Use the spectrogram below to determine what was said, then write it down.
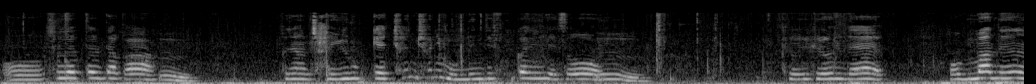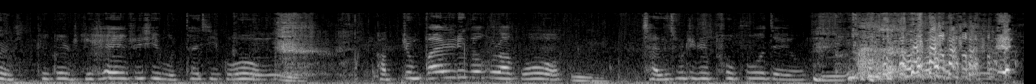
어, 수다 떨다가 음. 그냥 자유롭게 천천히 먹는 게 습관이 돼서 음. 그, 그런데 엄마는 그걸 이해해 주시 못하시고 음. 밥좀 빨리 먹으라고 음. 잔소리를 퍼부어대요.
